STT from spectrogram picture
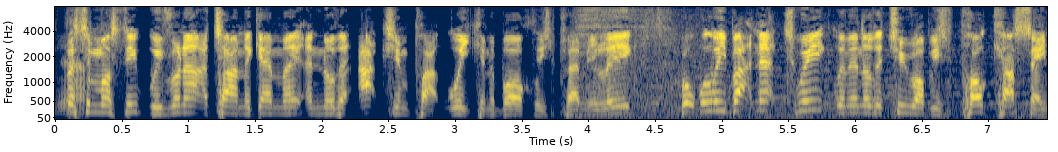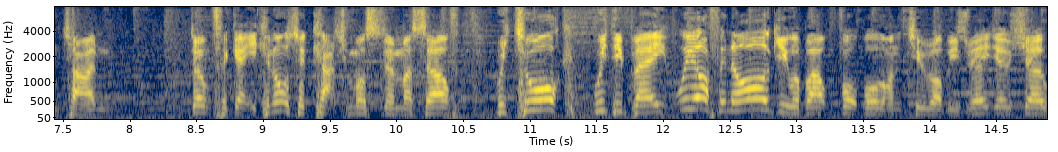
Yeah. Listen, Musty, we've run out of time again, mate. Another action-packed week in the Barclays Premier League. But we'll be back next week with another Two Robbies podcast, same time don't forget, you can also catch Mustoe and myself. We talk, we debate, we often argue about football on Two Robbies radio show,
